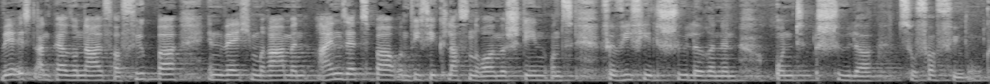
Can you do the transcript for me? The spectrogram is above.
wer ist an Personal verfügbar, in welchem Rahmen einsetzbar und wie viele Klassenräume stehen uns für wie viele Schülerinnen und Schüler zur Verfügung.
